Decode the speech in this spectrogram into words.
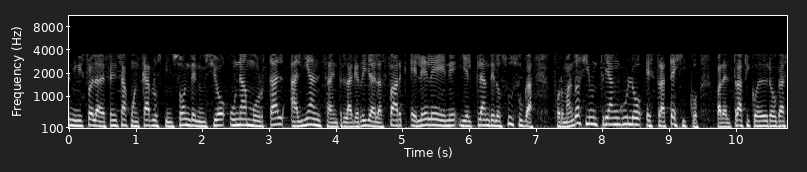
El ministro de la Defensa, Juan Carlos Pinzón, denunció una mortal alianza entre la guerrilla de las FARC, el ELN y el clan de los Úsuga, formando así un triángulo estratégico para el tráfico de drogas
